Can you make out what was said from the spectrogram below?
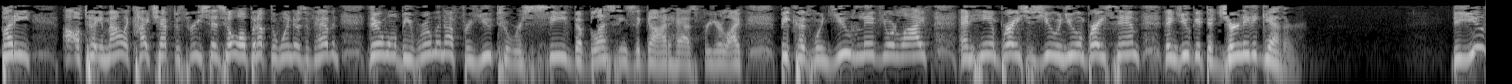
Buddy, I'll tell you, Malachi chapter 3 says he'll open up the windows of heaven. There won't be room enough for you to receive the blessings that God has for your life. Because when you live your life and he embraces you and you embrace him, then you get to journey together. Do you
